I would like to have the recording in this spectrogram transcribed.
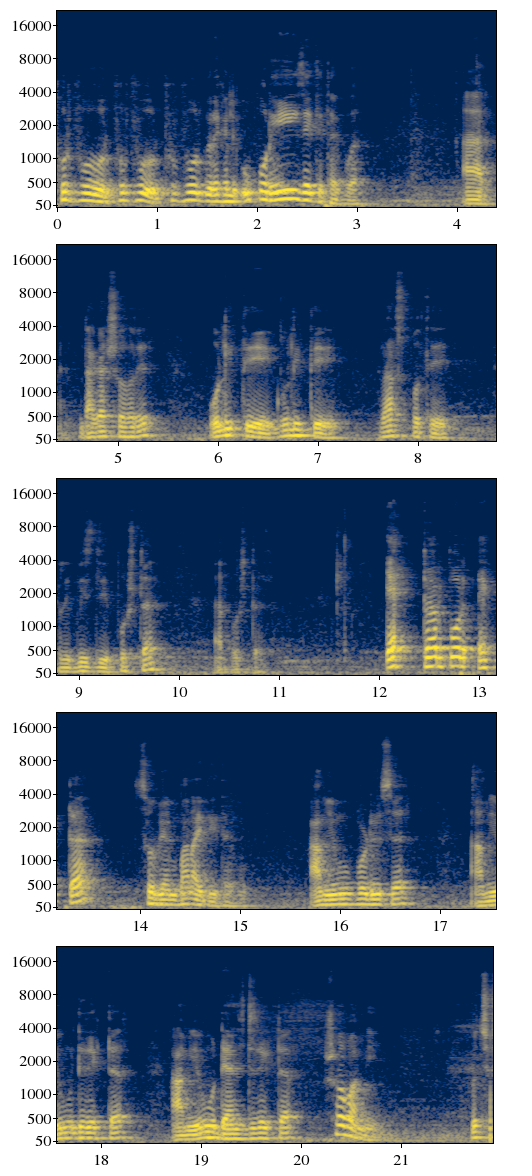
ফুরফুর ফুরফুর ফুরফুর করে খালি উপরেই যাইতে থাকবা। আর ঢাকা শহরের অলিতে, গলিতে, রাজপথে খালি বিজলি পোস্টার আর পোস্টার। একটার পর একটা ছবি আমি বানাইতেই থাকব। আমিও প্রডিউসার আমিও ডিরেক্টর আমিও ড্যান্স ডিরেক্টর সব আমি। বুঝছ?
